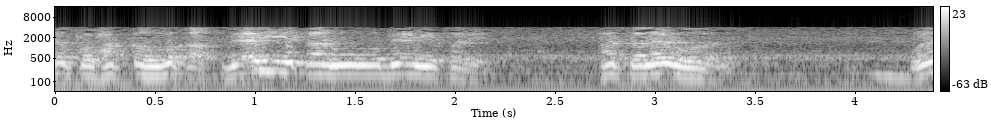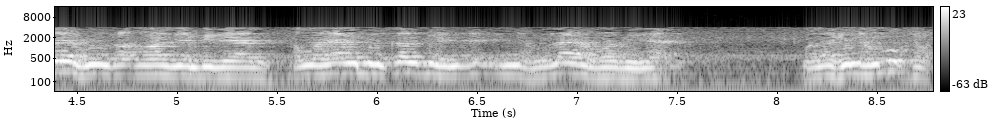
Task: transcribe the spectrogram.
يطلب حقه فقط بأي قانون وبأي طريق حتى لا يظلم. ولا يكون راضيا بذلك. الله يعلم من قلبه إنه لا يرضى بذلك ولكنه مكره.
